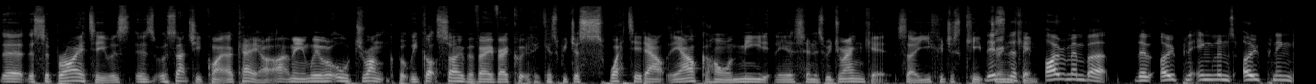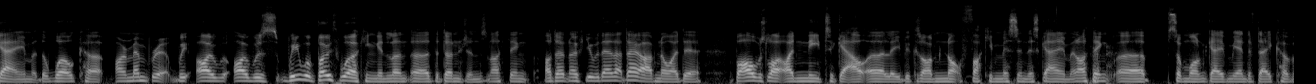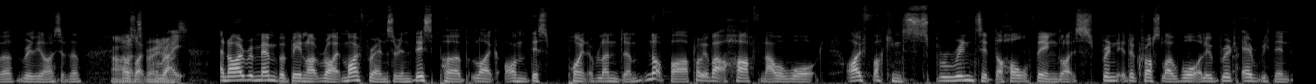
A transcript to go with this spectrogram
the the sobriety was is, was actually quite okay. I, I mean, we were all drunk, but we got sober very very quickly because we just sweated out the alcohol immediately as soon as we drank it. So you could just keep This drinking. is the thing. I remember the open England's opening game at the World Cup. I remember it. We I, I was we were both working in uh, the dungeons, and I think I don't know if you were there that day. I have no idea. But I was like, I need to get out early because I'm not fucking missing this game. And I think uh, someone gave me end of day cover. Really nice of them. Oh, I was like, great. nice. And I remember being like, right, my friends are in this pub, like on this point of London, not far, probably about half an hour walk. I fucking sprinted the whole thing, like sprinted across like Waterloo Bridge, everything.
